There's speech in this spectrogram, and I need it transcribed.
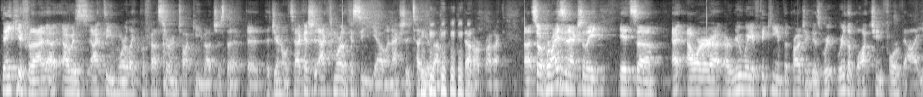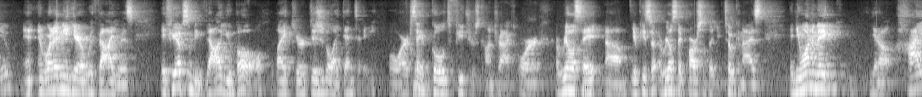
Thank you for that. I, I, was acting more like professor and talking about just the, the, the, general tech. I should act more like a CEO and actually tell you about, about our product. Uh, so Horizon actually, it's uh, our, our new way of thinking of the project is we're, we're the blockchain for value. And, and what I mean here with value is if you have something valuable, like your digital identity, or say a gold futures contract, or a real estate, um, your piece of a real estate parcel that you've tokenized, and you want to make you know, high,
